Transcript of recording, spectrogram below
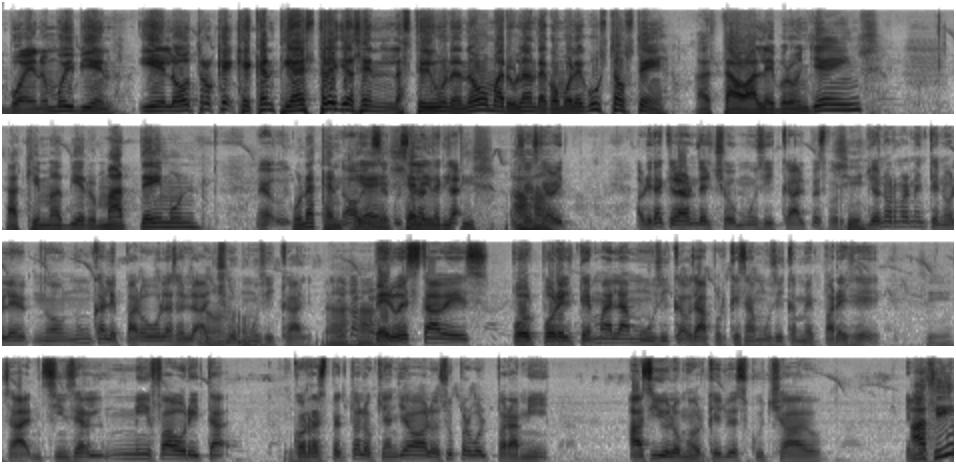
Bueno, muy bien. Y el otro, ¿qué, qué cantidad de estrellas en las tribunas, no, Marulanda? Como le gusta a usted. Estaba LeBron James. ¿A quién más vieron? Matt Damon. Una cantidad de celebrities. ahorita, que hablaron del show musical, pues yo normalmente no le, no, nunca le paro bolas al, show musical. Pero esta vez, por, por el tema de la música, o sea, porque esa música me parece, o sea, sin ser mi favorita, con respecto a lo que han llevado a los Super Bowl, para mí ha sido lo mejor que yo he escuchado ¿Ah, sí?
